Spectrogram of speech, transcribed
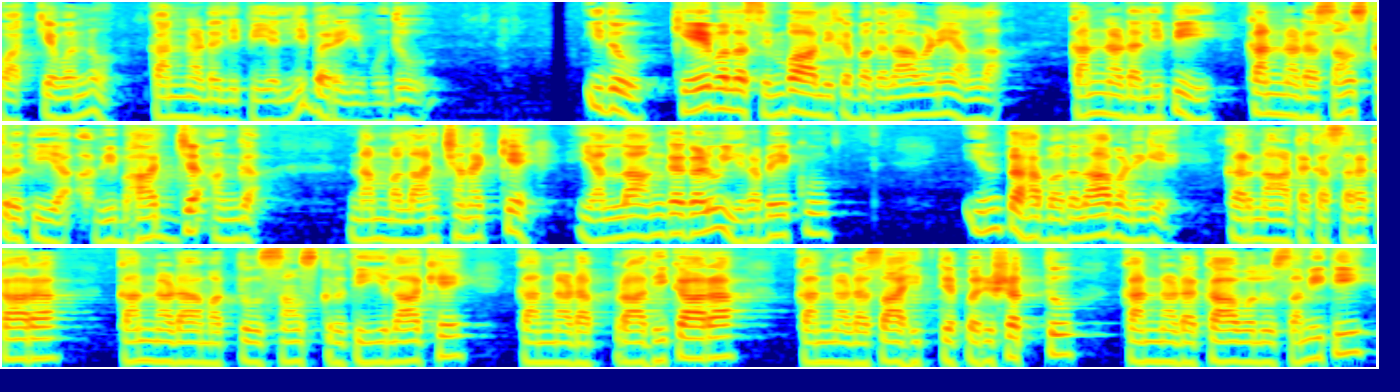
ವಾಕ್ಯವನ್ನು ಕನ್ನಡ ಲಿಪಿಯಲ್ಲಿ ಬರೆಯುವುದು. ಇದು ಕೇವಲ ಸಿಂಬಾಲಿಕ ಬದಲಾವಣೆ ಅಲ್ಲ. ಕನ್ನಡ ಲಿಪಿ ಕನ್ನಡ ಸಂಸ್ಕೃತಿಯ ಅವಿಭಾಜ್ಯ ಅಂಗ. ನಮ್ಮ ಲಾಂಛನಕ್ಕೆ ಎಲ್ಲ ಅಂಗಗಳೂ ಇರಬೇಕು. ಇಂತಹ ಬದಲಾವಣೆಗೆ ಕರ್ನಾಟಕ ಸರಕಾರ, ಕನ್ನಡ ಮತ್ತು ಸಂಸ್ಕೃತಿ ಇಲಾಖೆ, ಕನ್ನಡ ಪ್ರಾಧಿಕಾರ, ಕನ್ನಡ ಸಾಹಿತ್ಯ ಪರಿಷತ್ತು, ಕನ್ನಡ ಕಾವಲು ಸಮಿತಿ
